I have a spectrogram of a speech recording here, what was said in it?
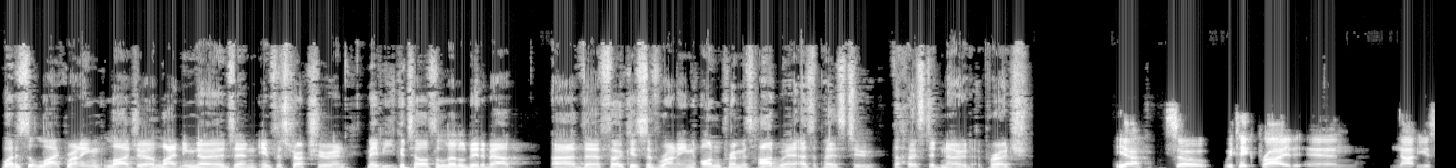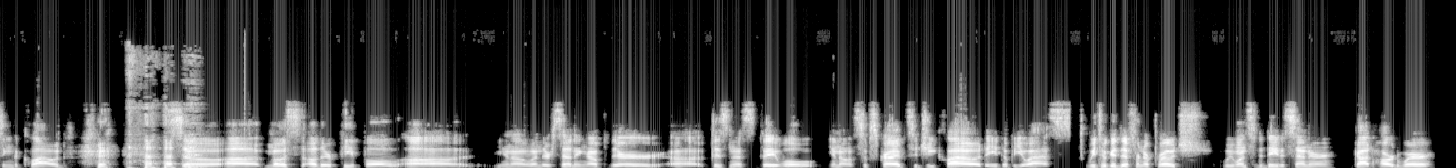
What is it like running larger Lightning nodes and infrastructure? And maybe you could tell us a little bit about uh, the focus of running on-premise hardware as opposed to the hosted node approach. Yeah. So we take pride in not using the cloud. so uh, most other people, uh, you know, when they're setting up their uh, business, they will, you know, subscribe to G Cloud, AWS. We took a different approach. We went to the data center, got hardware,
